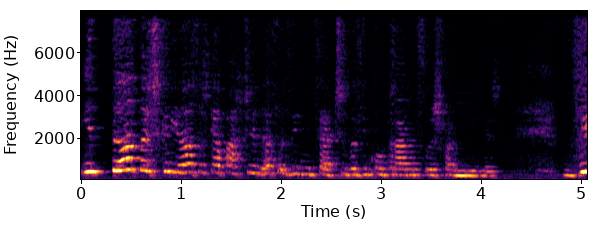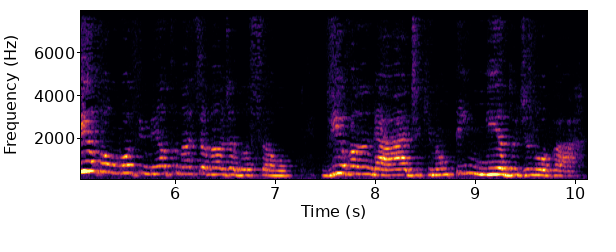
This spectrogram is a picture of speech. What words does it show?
E tantas crianças que a partir dessas iniciativas encontraram suas famílias. Viva o Movimento Nacional de Adoção. Viva a Angaad, que não tem medo de inovar.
